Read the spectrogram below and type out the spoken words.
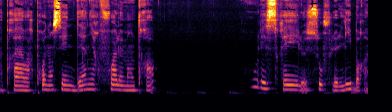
Après avoir prononcé une dernière fois le mantra, vous laisserez le souffle libre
